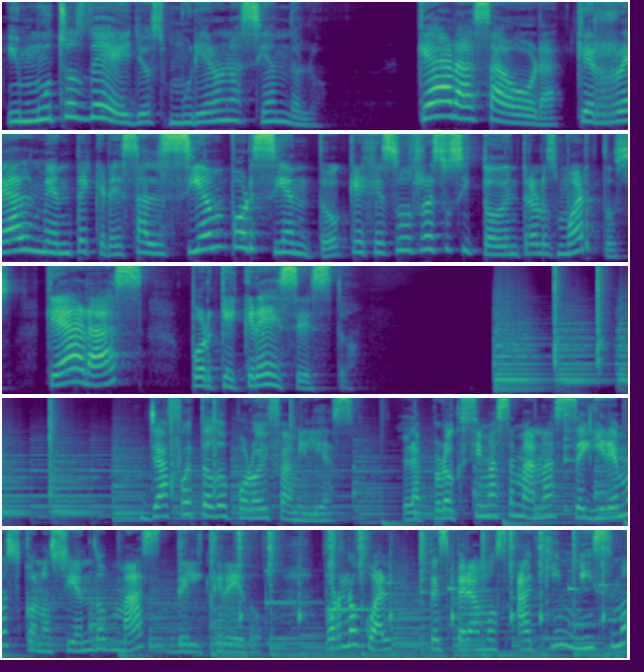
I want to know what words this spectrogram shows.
Y muchos de ellos murieron haciéndolo. ¿Qué harás ahora que realmente crees al 100% que Jesús resucitó de entre los muertos? ¿Qué harás porque crees esto? Ya fue todo por hoy familias. La próxima semana seguiremos conociendo más del credo, por lo cual te esperamos aquí mismo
